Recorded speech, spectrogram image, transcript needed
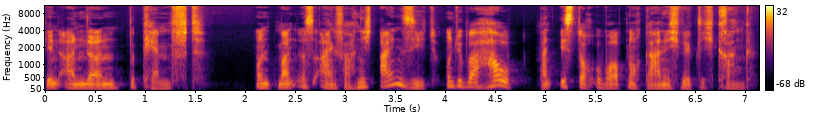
den anderen bekämpft und man es einfach nicht einsieht und überhaupt, man ist doch überhaupt noch gar nicht wirklich krank.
